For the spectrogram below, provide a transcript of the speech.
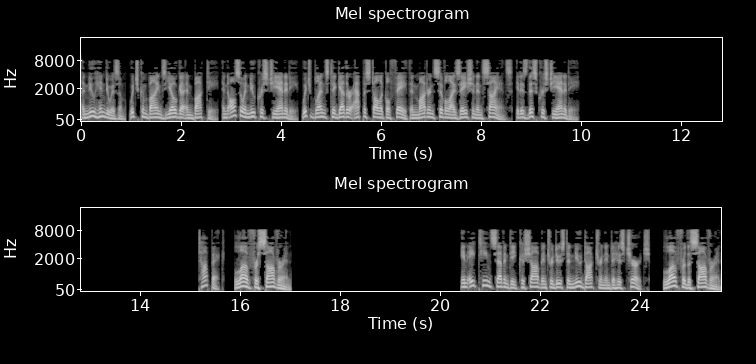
a new Hinduism, which combines yoga and bhakti, and also a new Christianity, which blends together apostolical faith and modern civilization and science. It is this Christianity Love for sovereign In 1870 Keshab introduced a new doctrine into his church, love for the sovereign.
